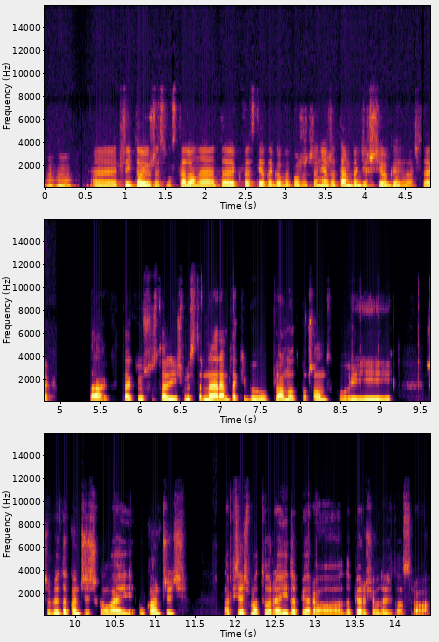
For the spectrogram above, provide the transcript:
Mhm. E, czyli to już jest ustalone, ta kwestia tego wypożyczenia, że tam będziesz się ogrywać, tak? Tak, tak już ustaliliśmy z trenerem, taki był plan od początku i żeby dokończyć szkołę, ukończyć, napisać maturę i dopiero, dopiero się udać do Ostrowa.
